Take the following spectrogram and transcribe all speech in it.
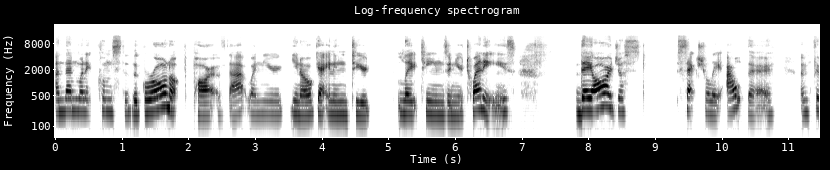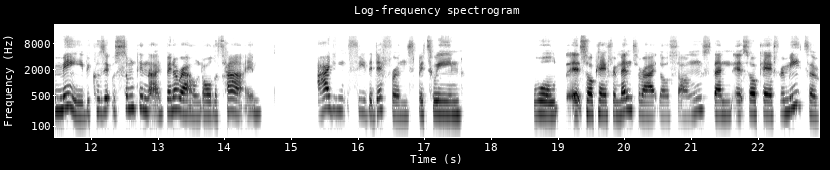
And then when it comes to the grown up part of that, when you're, you know, getting into your late teens and your 20s, they are just sexually out there. And for me, because it was something that I'd been around all the time, I didn't see the difference between well, it's okay for men to write those songs, then it's okay for me to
